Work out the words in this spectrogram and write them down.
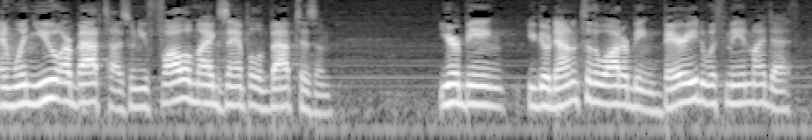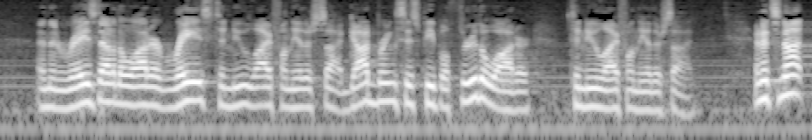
And when you are baptized, when you follow my example of baptism, you're being you go down into the water, being buried with me in my death, and then raised out of the water, raised to new life on the other side. God brings his people through the water to new life on the other side. And it's not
